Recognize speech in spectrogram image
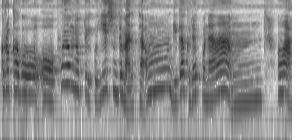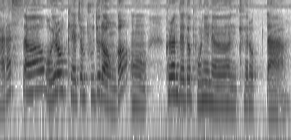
그렇게 하고 어, 포용력도 있고 이해심도 많다. 어, 네가 그랬구나. 음, 어, 알았어. 뭐 이렇게 좀 부드러운 거. 어, 그런데도 본인은 괴롭다.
